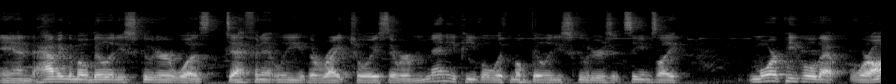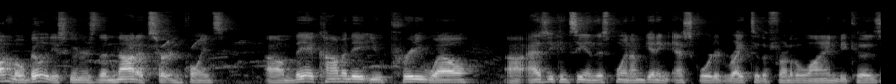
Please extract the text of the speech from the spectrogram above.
and having the mobility scooter was definitely the right choice. There were many people with mobility scooters. It seems like more people that were on mobility scooters than not at certain points. Um, they accommodate you pretty well. Uh, as you can see in this point, I'm getting escorted right to the front of the line because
